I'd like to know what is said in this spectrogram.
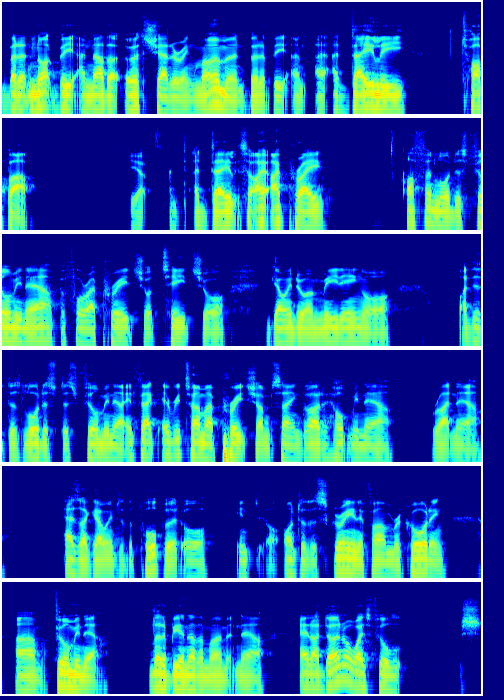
But it Mhm. not be another earth shattering moment, but it be an, a, a daily top up, Yep. a, a daily. So I, I pray often, Lord, just fill me now before I preach or teach or go into a meeting or I just, just Lord, just, just fill me now. In fact, every time I preach, I'm saying, God, help me now, right now, as I go into the pulpit or into, onto the screen if I'm recording. Um, fill me now. Let it be another moment now. And I don't always feel sh-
